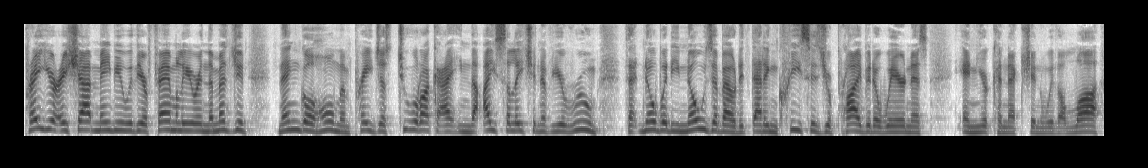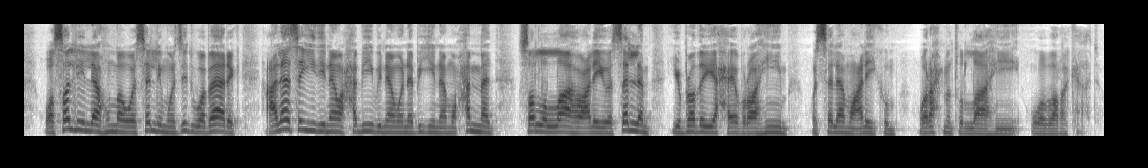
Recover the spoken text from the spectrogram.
Pray your Isha maybe with your family or in the masjid, then go home and pray just two rak'ah in the isolation of your room that nobody knows about it. That increases your private awareness and your connection with Allah. وصل اللهم وسلم وزد وبارك على سيدنا وحبيبنا ونبينا محمد صلى الله عليه وسلم. Your brother Yahya Ibrahim. Wassalamu alaikum wa rahmatullahi wa barakatuh.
